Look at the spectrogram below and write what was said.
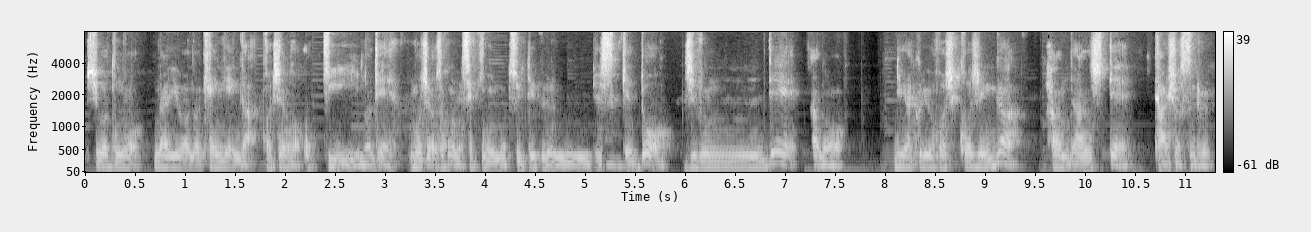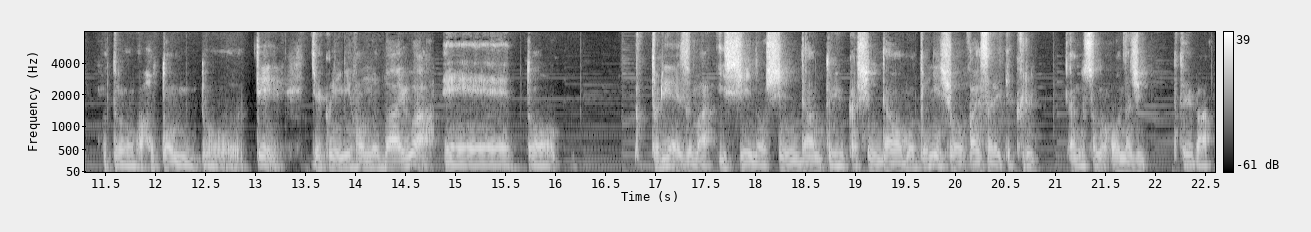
仕事の内容の権限がこっちの方が大きいのでもちろんそこに責任もついてくるんですけど、自分であの理学療法士個人が判断して対処することがほとんどで逆に日本の場合はえーっととりあえずまあ医師の診断というか診断をもとに紹介されてくるあのその同じ例えば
